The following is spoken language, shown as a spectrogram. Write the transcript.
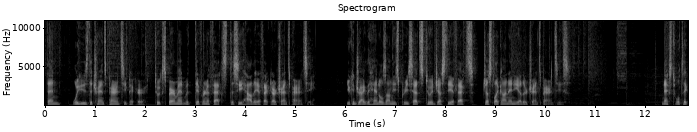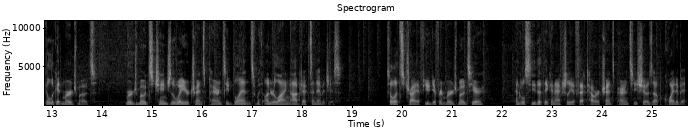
Then, we'll use the Transparency Picker to experiment with different effects to see how they affect our transparency. You can drag the handles on these presets to adjust the effects, just like on any other transparencies. Next, we'll take a look at merge modes. Merge modes change the way your transparency blends with underlying objects and images. So let's try a few different merge modes here, and we'll see that they can actually affect how our transparency shows up quite a bit.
